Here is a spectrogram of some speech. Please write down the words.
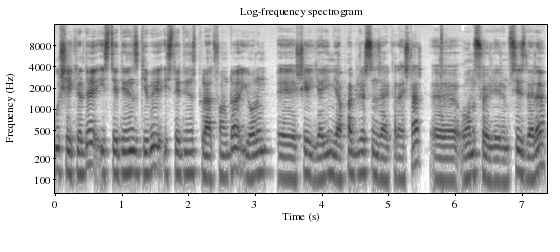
Bu şekilde istediğiniz gibi istediğiniz platformda yorum e, şey yayın yapabilirsiniz arkadaşlar. E, onu söyleyelim sizlere.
